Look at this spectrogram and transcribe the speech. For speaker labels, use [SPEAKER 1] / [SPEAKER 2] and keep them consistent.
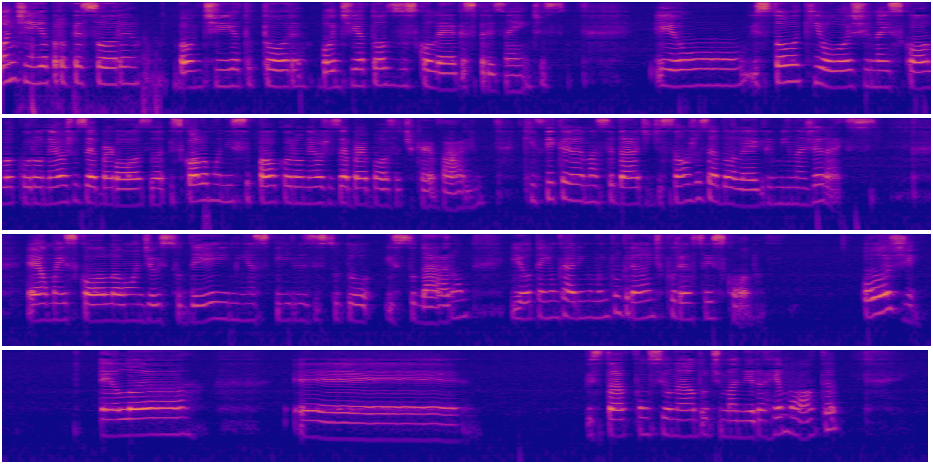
[SPEAKER 1] Bom dia, professora. Bom dia, tutora. Bom dia a todos os colegas presentes. Eu estou aqui hoje na Escola Coronel José Barbosa, Escola Municipal Coronel José Barbosa de Carvalho, que fica na cidade de São José do Alegre, Minas Gerais. É uma escola onde eu estudei, minhas filhas estudou, estudaram e eu tenho um carinho muito grande por essa escola. Hoje, ela é, está funcionando de maneira remota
